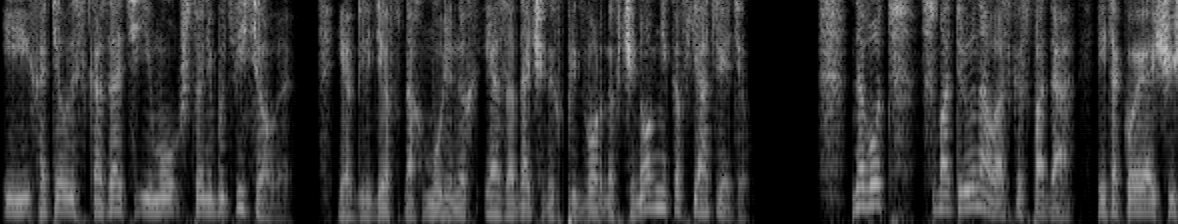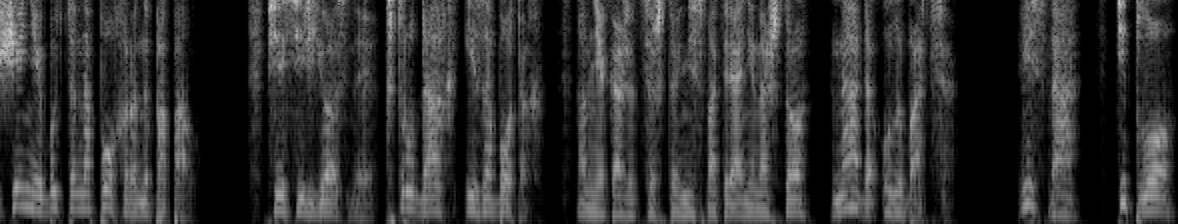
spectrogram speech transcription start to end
и хотелось сказать ему что-нибудь веселое. И, оглядев нахмуренных и озадаченных придворных чиновников, я ответил. «Да вот, смотрю на вас, господа, и такое ощущение, будто на похороны попал. Все серьезные, в трудах и заботах, а мне кажется, что, несмотря ни на что, надо улыбаться. Весна, тепло,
